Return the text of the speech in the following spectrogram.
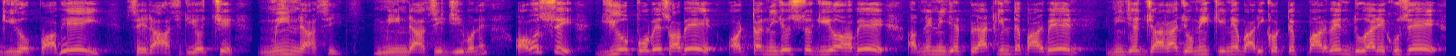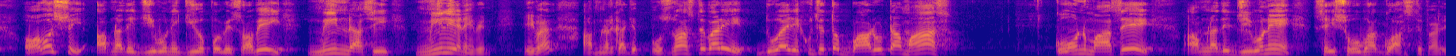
গৃহ পাবেই। সেই রাশিটি হচ্ছে মীন রাশি। মীন রাশির জীবনে অবশ্যই গৃহপ্রবেশ হবে, অর্থাৎ নিজস্ব গৃহ হবে। আপনি নিজের ফ্ল্যাট কিনতে পারবেন, নিজের জায়গা, জমি কিনে বাড়ি করতে পারবেন দু হাজার একুশে। অবশ্যই আপনাদের জীবনে গৃহপ্রবেশ হবেই, মীন রাশি মিলিয়ে নেবেন। এবার আপনার কাছে প্রশ্ন আসতে পারে দু হাজার একুশে তো বারোটা মাস, কোন মাসে আপনাদের জীবনে সেই সৌভাগ্য আসতে পারে।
